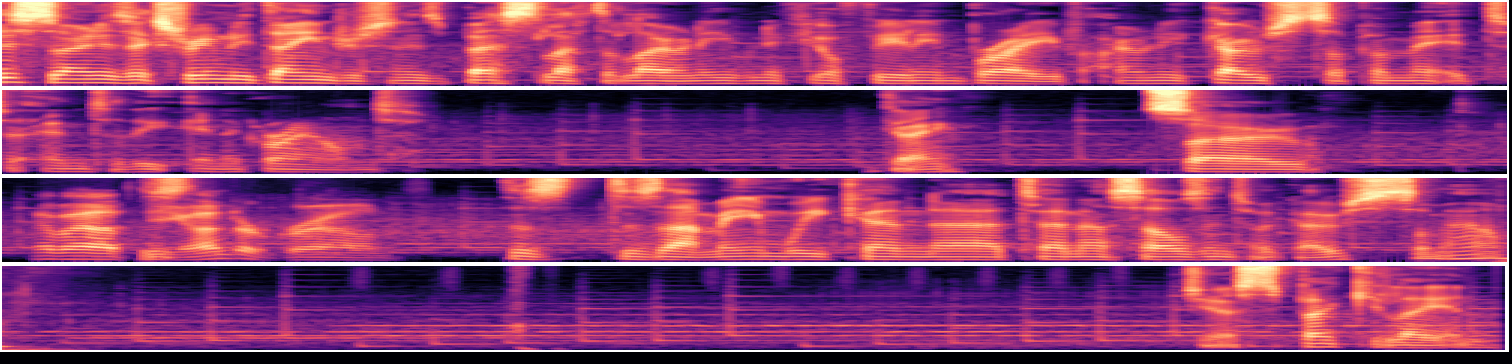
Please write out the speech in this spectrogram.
This zone is extremely dangerous and is best left alone even if you're feeling brave. Only ghosts are permitted to enter the inner ground. Okay. So How about the underground? Does does that mean we can uh, turn ourselves into a ghost somehow? Just speculating.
